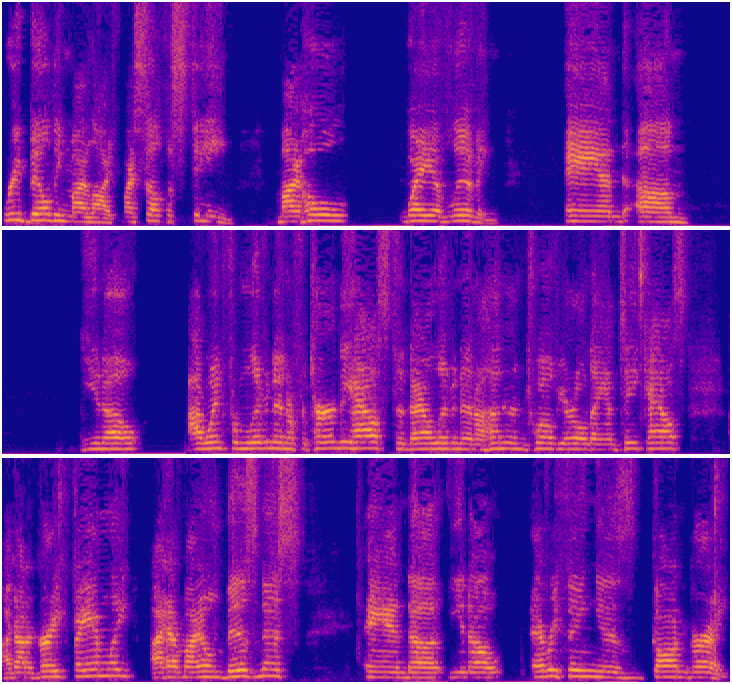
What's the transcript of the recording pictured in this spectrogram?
rebuilding my life, my self esteem, my whole way of living. And, um, you know, I went from living in a fraternity house to now living in a 112 year old antique house. I got a great family. I have my own business. And, uh, you know, everything is gone great.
